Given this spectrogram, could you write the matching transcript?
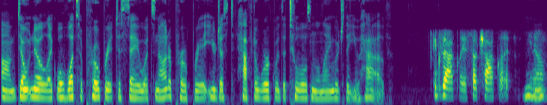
um, don't know like well what's appropriate to say what's not appropriate. You just have to work with the tools and the language that you have. Exactly. So chocolate mm-hmm. you know?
